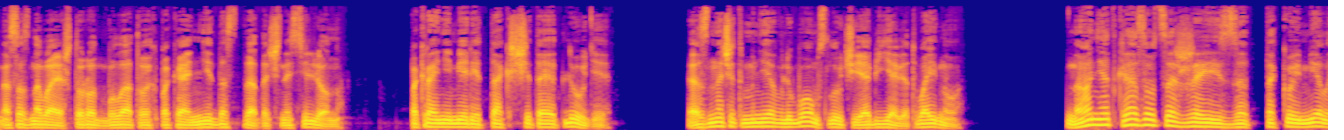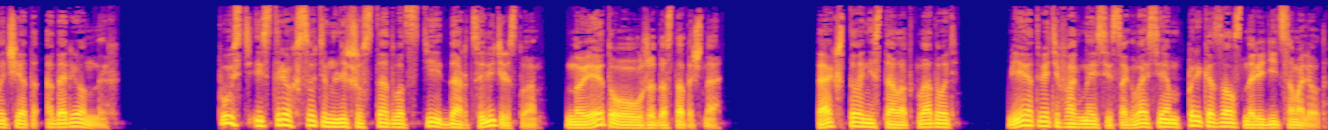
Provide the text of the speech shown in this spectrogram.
осознавая, что род Булатовых пока недостаточно силен. По крайней мере, так считают люди. А значит, мне в любом случае объявят войну. Но не отказываться же из-за такой мелочи от одаренных. Пусть из трех сотен лишь у 120 дар целительства, но и этого уже достаточно. Так что не стал откладывать и, ответив Агнессе согласием, приказал снарядить самолет.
